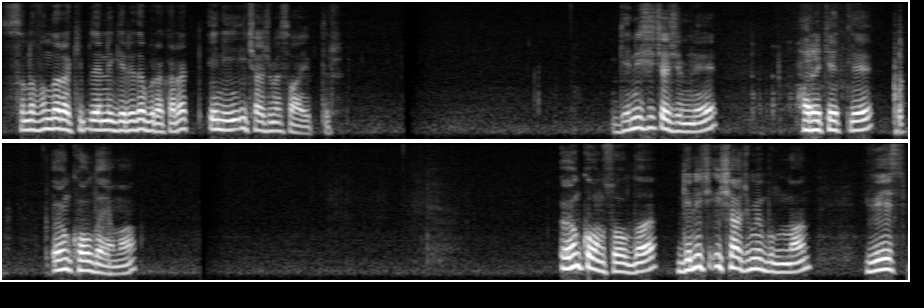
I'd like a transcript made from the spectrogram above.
sınıfında rakiplerini geride bırakarak en iyi iç hacme sahiptir. Geniş iç hacimli, hareketli, ön kol dayama, Ön konsolda geniş iş hacmi bulunan USB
